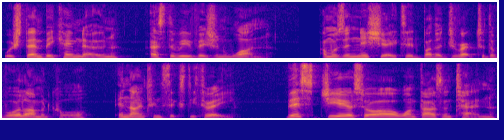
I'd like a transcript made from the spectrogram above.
which then became known as the Revision 1, and was initiated by the Director of the Royal Armoured Corps in 1963. This GSOR 1010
